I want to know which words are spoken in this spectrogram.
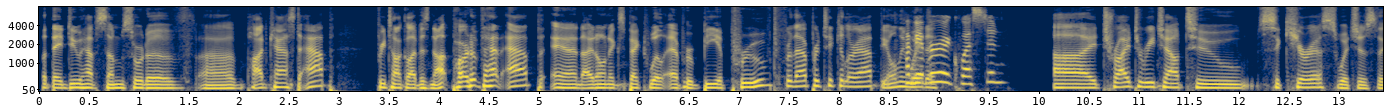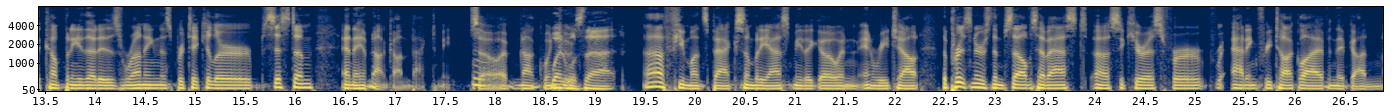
but they do have some sort of uh, podcast app. Free Talk Live is not part of that app, and I don't expect will ever be approved for that particular app. The only Have way you to ever requested? I tried to reach out to Securus, which is the company that is running this particular system, and they have not gotten back to me. So Hmm. I'm not going When to. was that? a few months back, somebody asked me to go and, and reach out. The prisoners themselves have asked uh, Securus for, for adding Free Talk Live, and they've gotten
